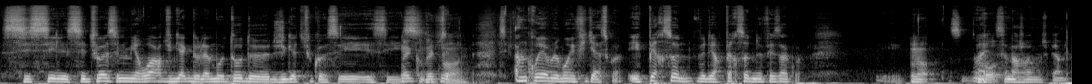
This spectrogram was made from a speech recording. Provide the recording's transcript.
c'est c'est c'est- tu vois, c'est le miroir du gag de la moto de, de Jugatsu quoi. C'est c'est Ouais, c'est- complètement. ouais. c'est incroyablement efficace quoi. Et personne, veut dire personne ne fait ça quoi. Non. Ouais, Bon. ça marche vraiment super bien.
